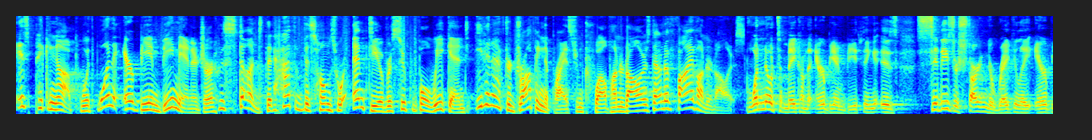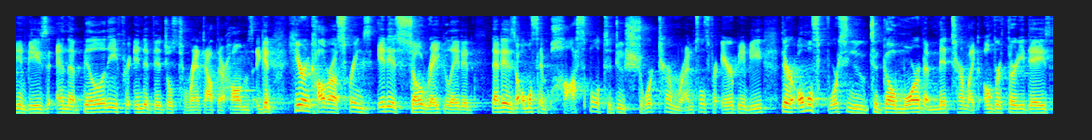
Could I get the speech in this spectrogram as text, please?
is picking up, with one Airbnb manager who's stunned that half of his homes were empty over Super Bowl weekend, even after dropping the price from $1,200 down to $500. One note to make on the Airbnb thing is cities are starting to regulate Airbnbs and the ability for individuals to rent out their homes. Again, here in Colorado Springs, it is so regulated that it is almost impossible to do short-term rentals for Airbnb. They're almost forcing you to go more of a midterm, like over 30 days,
